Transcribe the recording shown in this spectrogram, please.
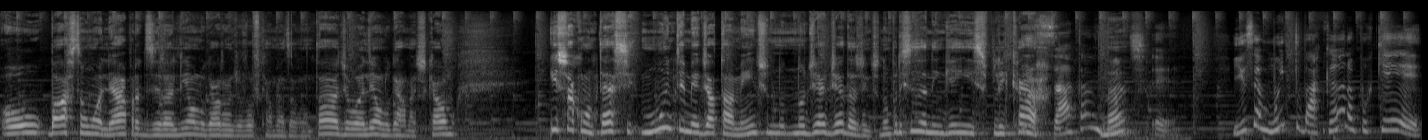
ou basta um olhar para dizer ali é um lugar onde eu vou ficar mais à vontade, ou ali é um lugar mais calmo. Isso acontece muito imediatamente no, no dia a dia da gente, não precisa ninguém explicar. Exatamente. Né? É. Isso é muito bacana porque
